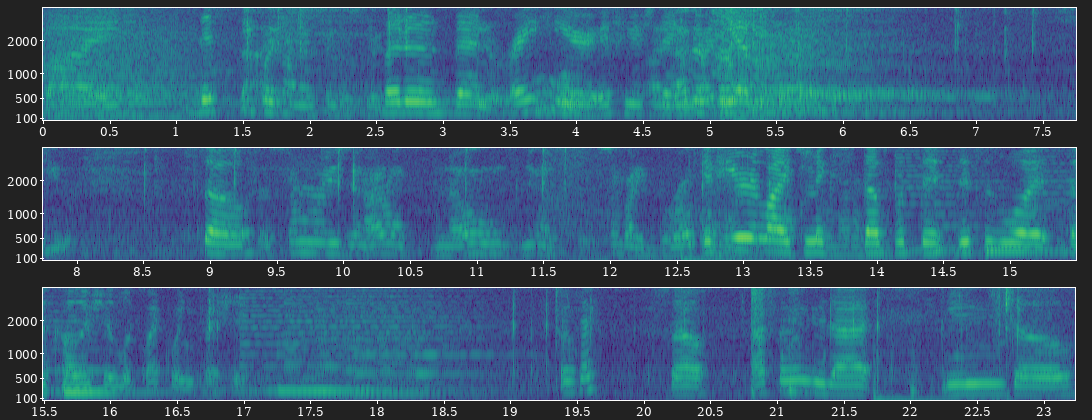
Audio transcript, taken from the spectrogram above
by this side. plays on Nintendo Switch. But it would have been right oh, here if you're standing another by the other side. He- So for some reason, I don't know. You know, somebody broke. if you're like lost him, I mixed up with it, this is what the color should look like when you press it. Okay, so after we do that, you can go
